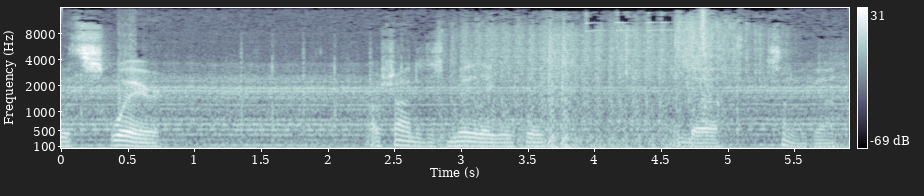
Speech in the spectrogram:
with square. I was trying to just melee real quick, and uh, son of a gun.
